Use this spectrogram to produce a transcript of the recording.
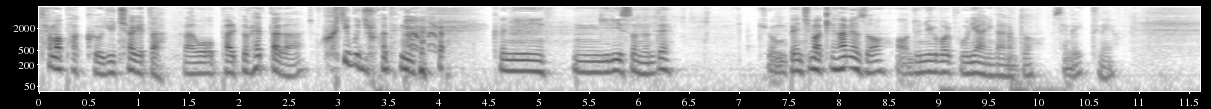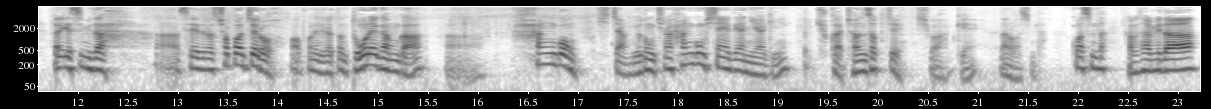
테마파크 유치하겠다라고 발표를 했다가 좀 흐지부지화된 그런 이, 음, 일이 있었는데 좀 벤치마킹하면서 어, 눈여겨볼 부분이 아닌가 하는 또 생각이 드네요. 알겠습니다. 아, 새해 들어서 첫 번째로 어, 보내드렸던 돈의 감각 아, 항공 시장, 요동치는 항공 시장에 대한 이야기 슈카 전석재 씨와 함께 나눠봤습니다. 고맙습니다. 감사합니다.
